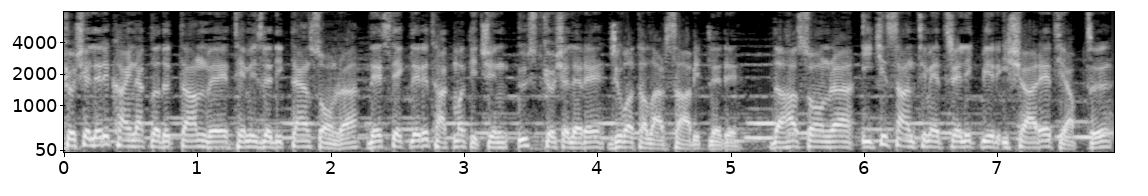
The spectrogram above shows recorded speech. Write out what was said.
Köşeleri kaynakladıktan ve temizledikten sonra destekleri takmak için üst köşelere cıvatalar sabitledi. Daha sonra 2 santimetrelik bir işaret yaptı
